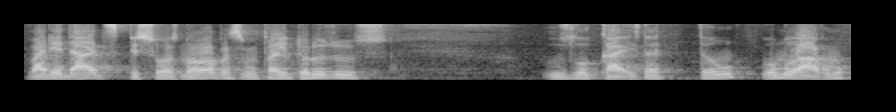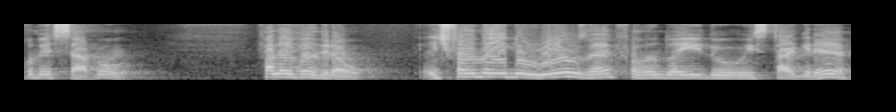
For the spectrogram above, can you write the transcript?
variedades, pessoas novas vão estar em todos os, os locais, né? Então, vamos lá, vamos começar. Bom, fala aí, Vandrão. A gente falando aí do Reels, né? Falando aí do Instagram.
